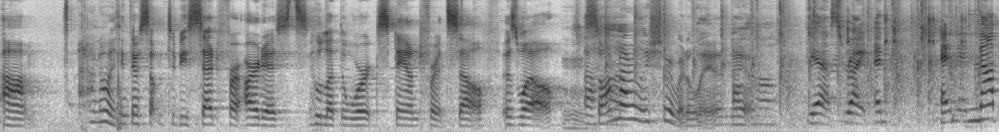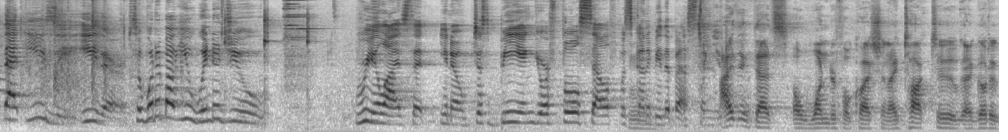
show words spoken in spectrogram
um, I don't know. I think there's something to be said for artists who let the work stand for itself as well. So I'm not really sure where to land. Yeah. Uh-huh. Yes, right. And, and and not that easy either. So what about you? When did you realize that, you know, just being your full self was going to be the mm. best thing you I think that's a wonderful question. I talk to, I go to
